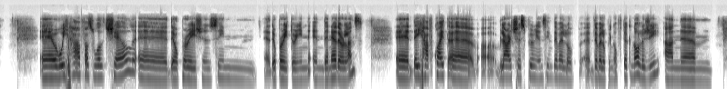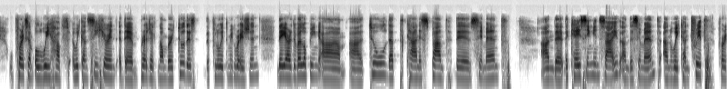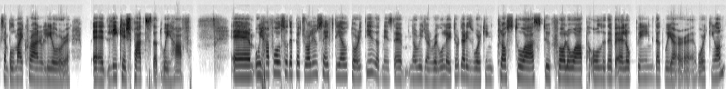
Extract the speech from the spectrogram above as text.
Uh, we have as well Shell, uh, the operations in uh, the operator in, in the Netherlands. Uh, they have quite a, a, large experience in develop, uh, developing of technology and um, for example we have we can see here in the project number two this the fluid migration they are developing um, a tool that can expand the cement and the, the casing inside and the cement, and we can treat, for example, microannuli or uh, leakage paths that we have. Um, we have also the Petroleum Safety Authority, that means the Norwegian regulator that is working close to us to follow up all the developing that we are uh, working on.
